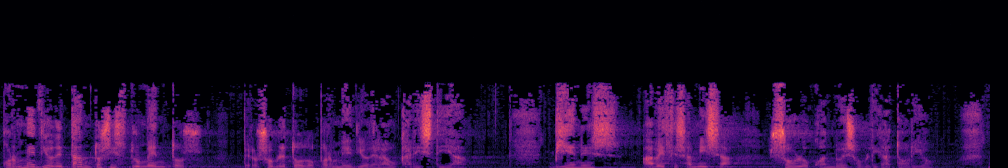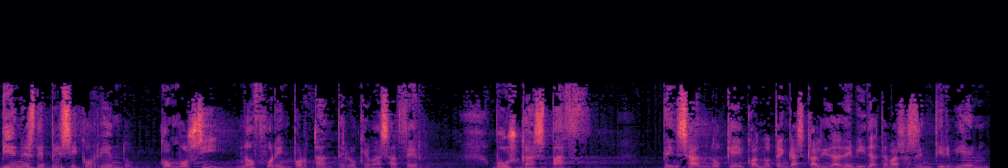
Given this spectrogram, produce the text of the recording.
por medio de tantos instrumentos, pero sobre todo por medio de la Eucaristía. Vienes a veces a misa solo cuando es obligatorio. Vienes deprisa y corriendo, como si no fuera importante lo que vas a hacer. Buscas paz, pensando que cuando tengas calidad de vida te vas a sentir bien,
